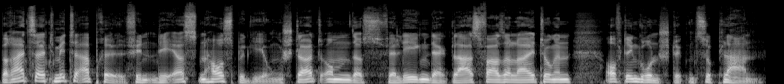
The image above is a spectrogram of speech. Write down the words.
Bereits seit Mitte April finden die ersten Hausbegehungen statt, um das Verlegen der Glasfaserleitungen auf den Grundstücken zu planen.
